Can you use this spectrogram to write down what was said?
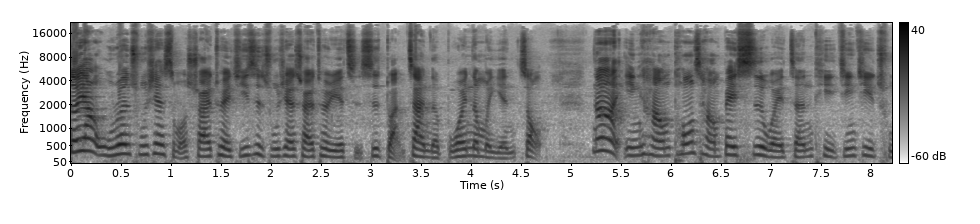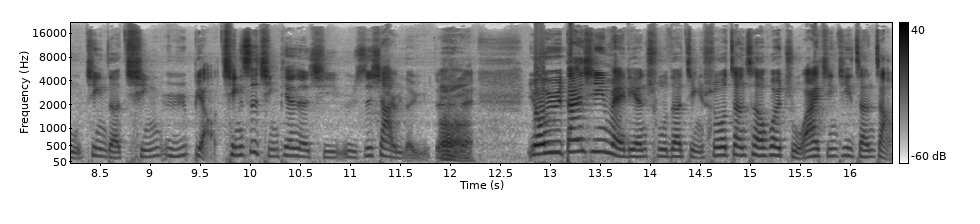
这样，无论出现什么衰退，即使出现衰退，也只是短暂的，不会那么严重。那银行通常被视为整体经济处境的晴雨表，晴是晴天的晴，雨是下雨的雨，对不对？嗯由于担心美联储的紧缩政策会阻碍经济增长，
